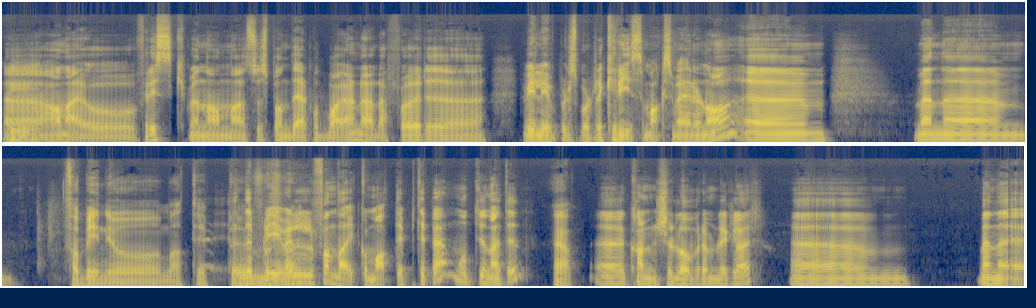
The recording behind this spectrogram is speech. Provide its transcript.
Eh, Mm. Han er jo frisk, men han er suspendert mot Bayern. Det er derfor eh, vi Liverpool-sportere krisemaksimerer nå. Eh, men Fabinho, Matip det blir vel van Dijk og Matip, tipper jeg, mot United. Ja. Eh, kanskje Lovren blir klar. Eh, men eh,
